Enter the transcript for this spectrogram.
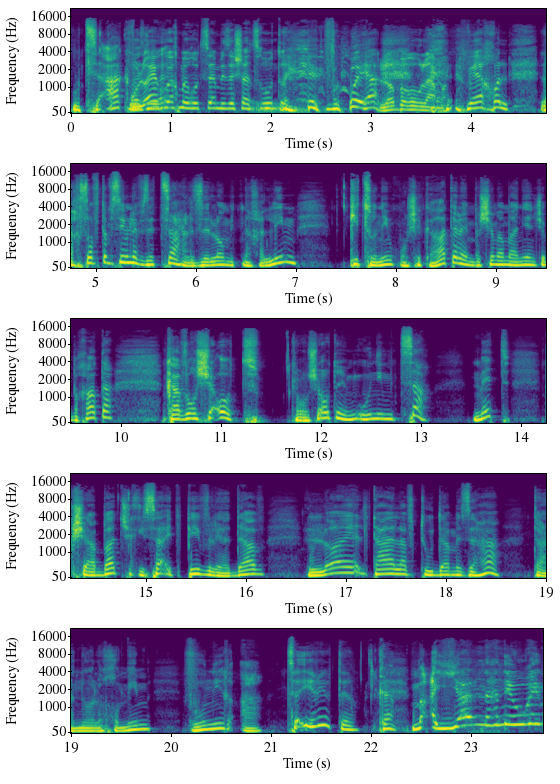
הוא צעק, הוא לא היה כל כך מרוצה מזה שעצרו אותו. לא ברור למה. ויכול לחשוף, תשים לב, זה צה"ל, זה לא מתנחלים. קיצוניים, כמו שקראת להם, בשם המעניין שבחרת, כעבור שעות, כעבור שעות הוא נמצא. מת כשהבת שכיסה את פיו לידיו לא העלתה עליו תעודה מזהה, טענו הלוחמים, והוא נראה צעיר יותר. כן. מעיין הנעורים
